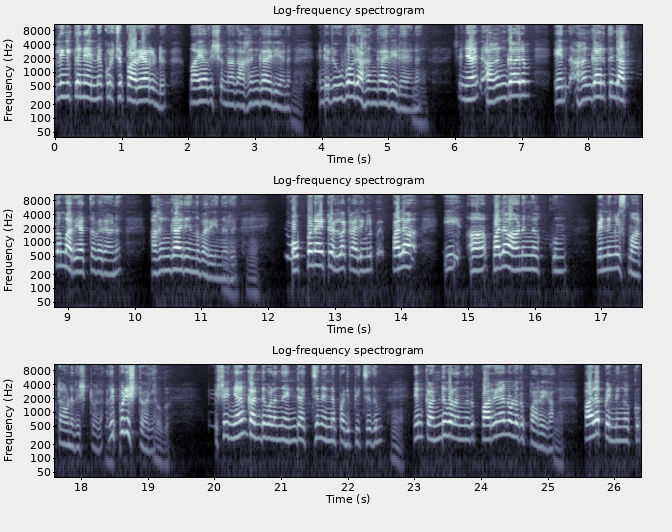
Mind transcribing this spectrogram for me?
ഇല്ലെങ്കിൽ തന്നെ എന്നെ കുറിച്ച് പറയാറുണ്ട് മായാവിശ്വനാഥ് അഹങ്കാരിയാണ്. എന്റെ രൂപം ഒരു അഹങ്കാരിയുടെയാണ്. പക്ഷെ ഞാൻ അഹങ്കാരം അഹങ്കാരത്തിന്റെ അർത്ഥം അറിയാത്തവരാണ് അഹങ്കാരി എന്ന് പറയുന്നത്. ഓപ്പണായിട്ടുള്ള കാര്യങ്ങൾ പല ഈ പല ആണുങ്ങൾക്കും പെണ്ണുങ്ങൾ സ്മാർട്ട് ആവണത് ഇഷ്ടമല്ല അതിപ്പോഴും ഇഷ്ടമല്ല. പക്ഷെ ഞാൻ കണ്ടു വളർന്ന എന്റെ അച്ഛൻ എന്നെ പഠിപ്പിച്ചതും ഞാൻ കണ്ടു വളർന്നത് പറയാനുള്ളത് പറയുക. പല പെണ്ണുങ്ങൾക്കും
